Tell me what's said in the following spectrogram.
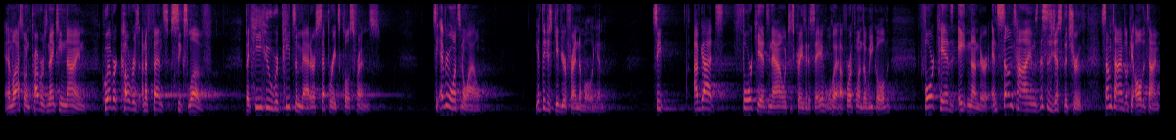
And the last one, Proverbs 19 9. Whoever covers an offense seeks love, but he who repeats a matter separates close friends. See, every once in a while, you have to just give your friend a mulligan. See, I've got four kids now, which is crazy to say. Well, fourth one's a week old. Four kids, eight and under. And sometimes, this is just the truth. Sometimes, okay, all the time,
